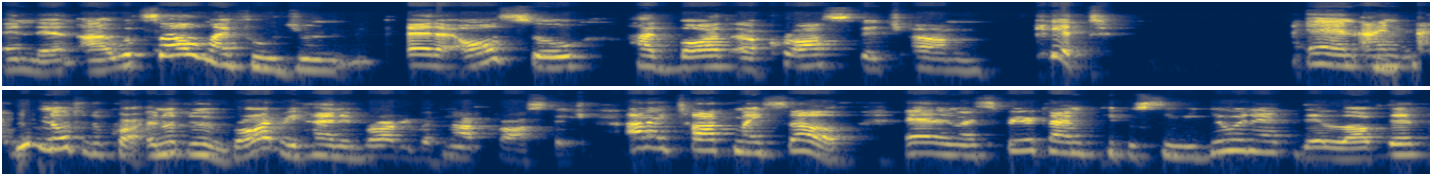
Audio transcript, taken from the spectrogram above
and then I would sell my food during the week. And I also had bought a cross stitch um, kit. And I, mm-hmm. I, didn't know to do cross, I know to do embroidery, hand embroidery, but not cross stitch. And I taught myself. And in my spare time, people see me doing it. They loved it.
